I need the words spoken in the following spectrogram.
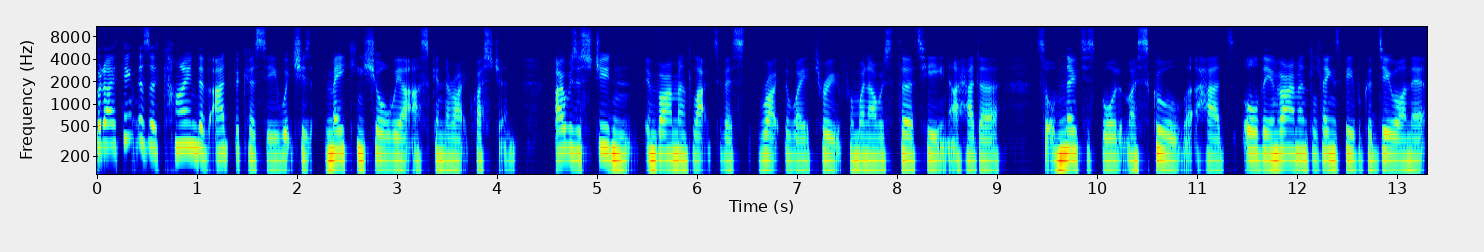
But I think there's a kind of advocacy which is making sure we are asking the right question. I was a student environmental activist right the way through from when I was 13. I had a sort of notice board at my school that had all the environmental things people could do on it.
